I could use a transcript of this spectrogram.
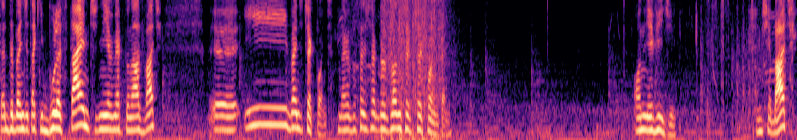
Wtedy będzie taki bullet time, czy nie wiem jak to nazwać. Yy, I będzie checkpoint. Zostaniesz nagrodzony przed checkpointem. On nie widzi. Mam się bać?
